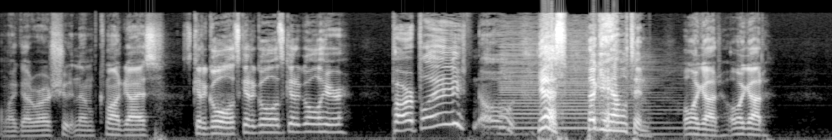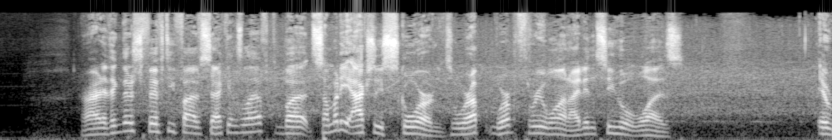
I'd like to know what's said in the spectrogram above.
Oh, my God. We're shooting them. Come on, guys. Let's get a goal. Let's get a goal. Let's get a goal here. Power play? No. Yes! Dougie Hamilton. Oh my god. Oh my god. Alright, I think there's 55 seconds left, but somebody actually scored. So we're up we're up 3-1. I didn't see who it was. It,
